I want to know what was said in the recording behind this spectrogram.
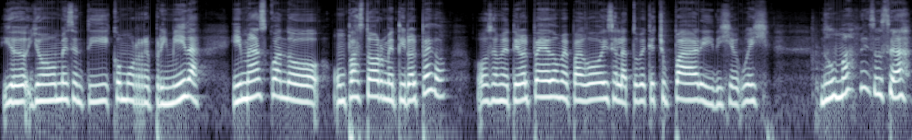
Yo, yo me sentí como reprimida. Y más cuando un pastor me tiró el pedo. O sea, me tiró el pedo, me pagó y se la tuve que chupar y dije, güey, no mames, o sea,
